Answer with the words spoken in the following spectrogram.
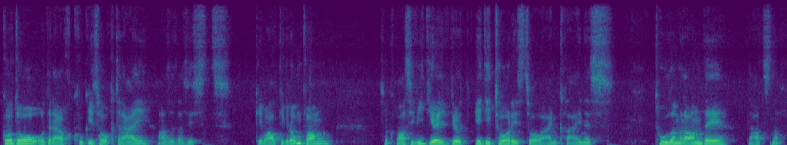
Godot oder auch Cookies hoch 3. Also das ist gewaltiger Umfang so quasi Video-Editor ist so ein kleines Tool am Rande, da hat es noch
